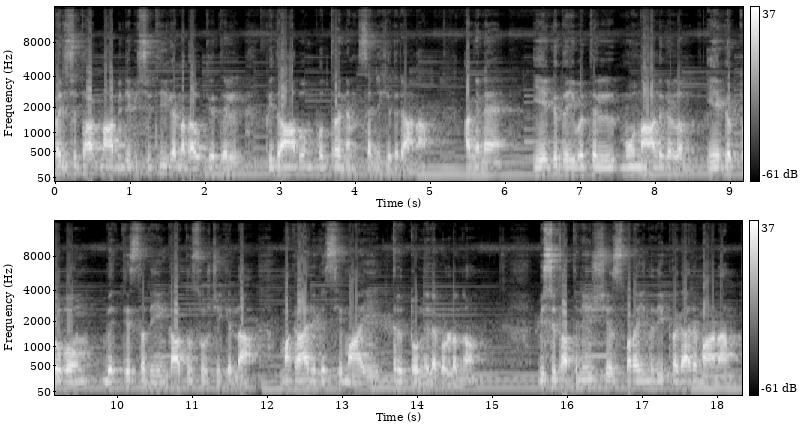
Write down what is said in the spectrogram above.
പരിശുദ്ധാത്മാവിന്റെ വിശുദ്ധീകരണ ദൗത്യത്തിൽ പിതാവും പുത്രനും സന്നിഹിതരാണ്. അങ്ങനെ ഏകദൈവത്തിൽ മൂന്നാളുകളും ഏകത്വവും വ്യത്യസ്തതയും കാത്തുസൂക്ഷിക്കുന്ന മകാരഹസ്യമായി തൃത്വം നിലകൊള്ളുന്നു. വിശുദ്ധ അത്തനേഷ്യസ് പറയുന്നത് ഇപ്രകാരമാണ്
